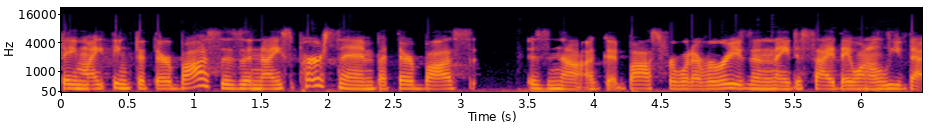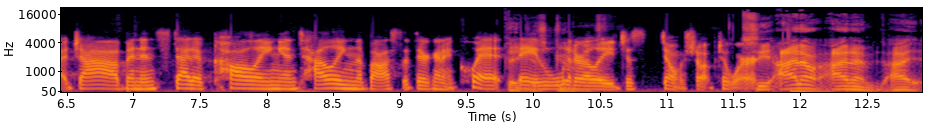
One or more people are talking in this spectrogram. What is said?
They might think that their boss is a nice person, but their boss is not a good boss for whatever reason, they decide they want to leave that job. And instead of calling and telling the boss that they're going to quit, They they, just go. literally just don't show up to work. See, I don't, I don't, I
